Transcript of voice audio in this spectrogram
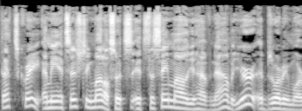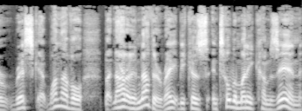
That's great. I mean, it's an interesting model. So it's it's the same model you have now, but you're absorbing more risk at one level, but not at another, right? Because until the money comes in,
